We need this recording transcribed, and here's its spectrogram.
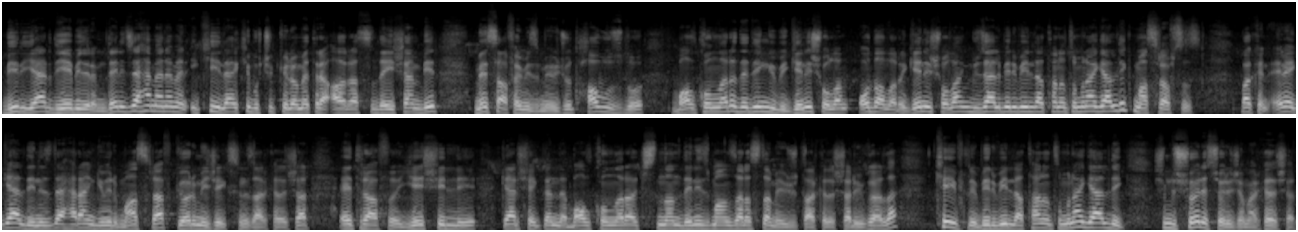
bir yer diyebilirim. Denize hemen hemen 2 ile 2,5 kilometre arası değişen bir mesafemiz mevcut. Havuzlu, balkonları dediğim gibi geniş olan, odaları geniş olan güzel bir villa tanıtımına geldik masrafsız. Bakın eve geldiğinizde herhangi bir masraf görmeyeceksiniz arkadaşlar. Etrafı, yeşilliği, gerçekten de balkonları açısından deniz manzarası da mevcut arkadaşlar yukarıda. Keyifli bir villa tanıtımına geldik. Şimdi şöyle söyleyeceğim arkadaşlar.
